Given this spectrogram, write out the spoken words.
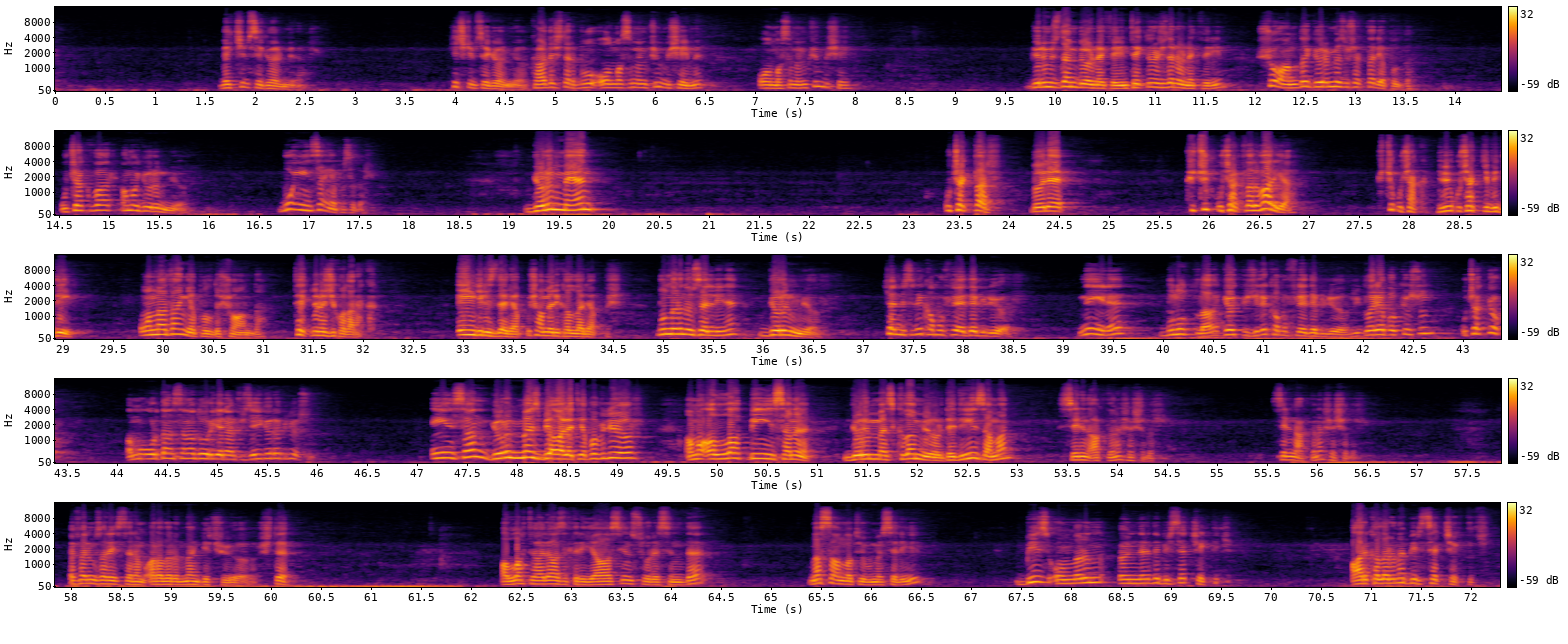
Ve kimse görmüyor. Hiç kimse görmüyor. Kardeşler bu olması mümkün bir şey mi? Olması mümkün bir şey. Günümüzden bir örnek vereyim, teknolojiden örnek vereyim. Şu anda görünmez uçaklar yapıldı. Uçak var ama görünmüyor. Bu insan yapısıdır. Görünmeyen uçaklar, böyle küçük uçaklar var ya, küçük uçak, büyük uçak gibi değil. Onlardan yapıldı şu anda, teknolojik olarak. İngilizler yapmış, Amerikalılar yapmış. Bunların özelliğine görünmüyor. Kendisini kamufle edebiliyor. Ne ile? Bulutla, gökyüzüyle kamufle edebiliyor. Yukarıya bakıyorsun, uçak yok. Ama oradan sana doğru gelen füzeyi görebiliyorsun. İnsan görünmez bir alet yapabiliyor ama Allah bir insanı görünmez kılamıyor dediğin zaman senin aklına şaşılır. Senin aklına şaşılır. Efendimiz Aleyhisselam aralarından geçiyor. İşte Allah Teala Hazretleri Yasin suresinde nasıl anlatıyor bu meseleyi? Biz onların önlerine bir set çektik. Arkalarına bir set çektik.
